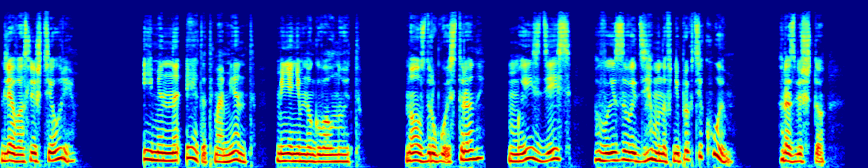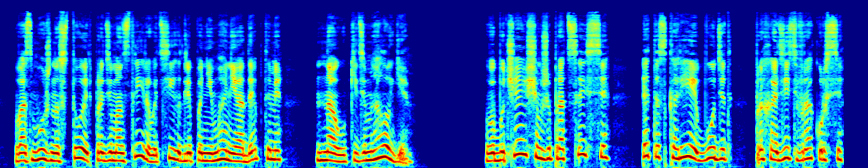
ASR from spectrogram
для вас лишь теория. Именно этот момент меня немного волнует. Но, с другой стороны, мы здесь вызовы демонов не практикуем. Разве что, возможно, стоит продемонстрировать их для понимания адептами науки демонологии. В обучающем же процессе это скорее будет проходить в ракурсе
